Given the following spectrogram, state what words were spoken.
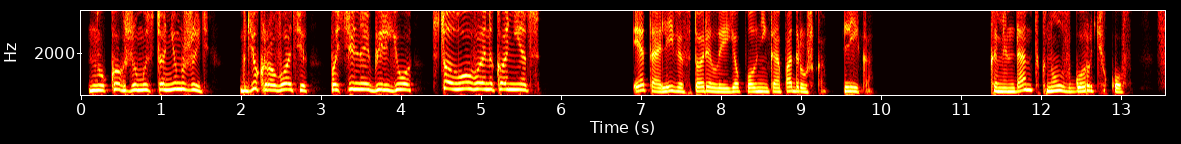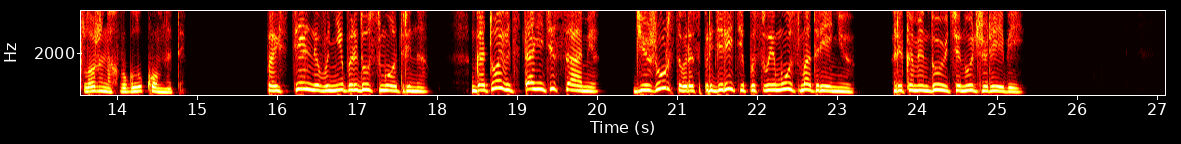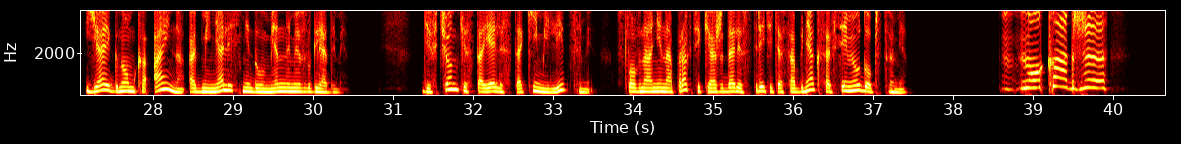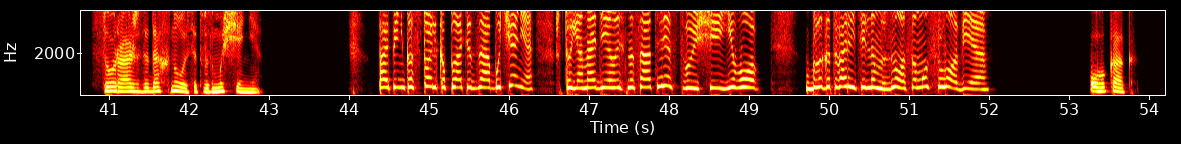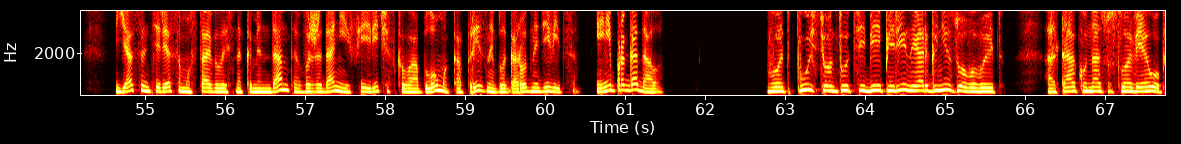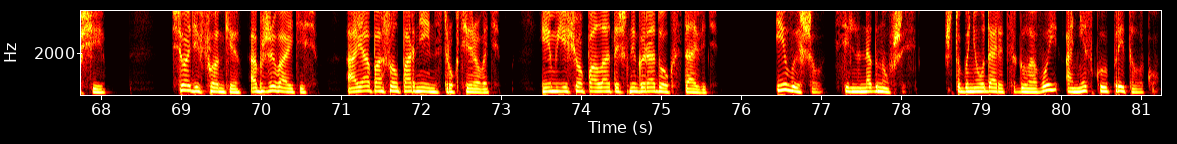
«Но как же мы станем жить? Где кровати, постельное белье, столовая, наконец?» Это Оливия вторила ее полненькая подружка, Лика. Комендант ткнул в гору тюков, сложенных в углу комнаты. «Постельного не предусмотрено. Готовить станете сами. Дежурство распределите по своему усмотрению. Рекомендую тянуть жребий». Я и гномка Айна обменялись недоуменными взглядами. Девчонки стояли с такими лицами, словно они на практике ожидали встретить особняк со всеми удобствами. «Но как же...» Сора аж задохнулась от возмущения. «Папенька столько платит за обучение, что я надеялась на соответствующие его благотворительным взносом условия». О, как! Я с интересом уставилась на коменданта в ожидании феерического облома капризной благородной девицы и не прогадала. «Вот пусть он тут тебе перины организовывает, а так у нас условия общие. Все, девчонки, обживайтесь, а я пошел парней инструктировать. Им еще палаточный городок ставить». И вышел, сильно нагнувшись, чтобы не удариться головой о низкую притолоку.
